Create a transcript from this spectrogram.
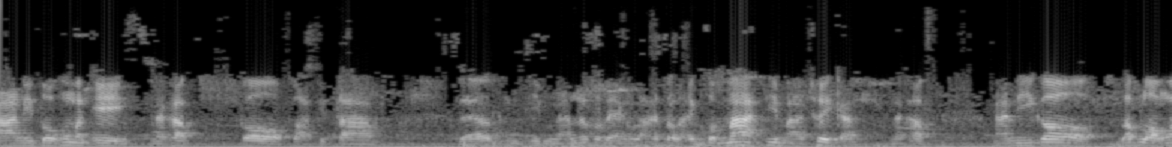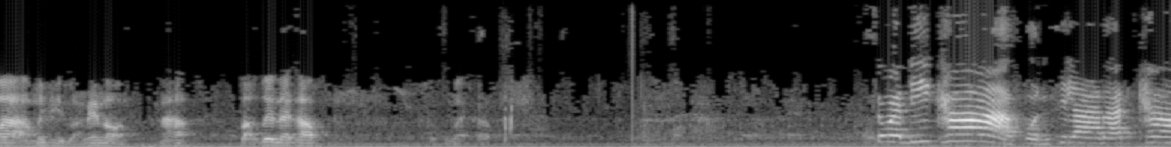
าในตัวของมันเองนะครับ ก็ฝากติดตาม แล้วทีมงานนักแสดงหลายต่อหลายคนมากที่มาช่วยกันนะครับ งานนี้ก็รับรองว่าไม่ผิดหวังแน่นอนนะครับฝากด้วยนะครับขอบคุณมากครับ สวัสดีค่ะ ฝนศิลารัตน์ค่ะ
